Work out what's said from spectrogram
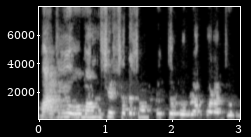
মাটি ও মানুষের সাথে সম্পৃক্ত প্রোগ্রাম করার জন্য।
